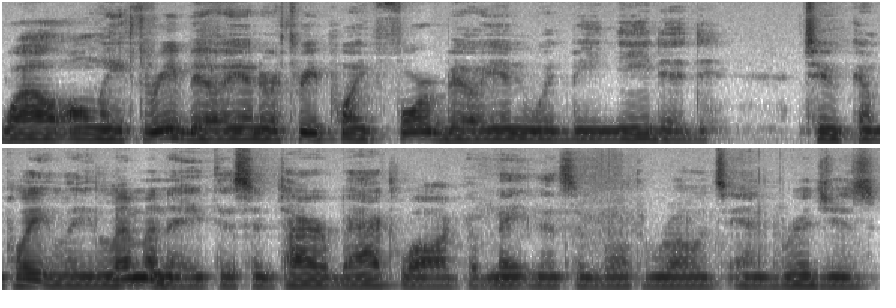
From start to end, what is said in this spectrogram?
while only 3 billion or 3.4 billion would be needed to completely eliminate this entire backlog of maintenance in both roads and bridges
